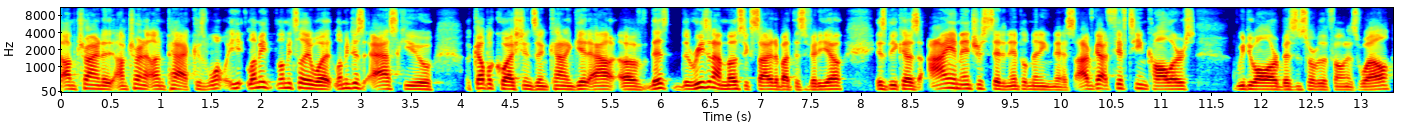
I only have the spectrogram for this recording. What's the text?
I'm trying to I'm trying to unpack because let me let me tell you what. Let me just ask you a couple questions and kind of get out of this. The reason I'm most excited about this video is because I am interested in implementing this. I've got 15 callers. We do all our business over the phone as well.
